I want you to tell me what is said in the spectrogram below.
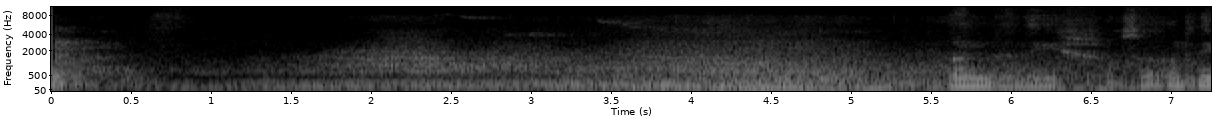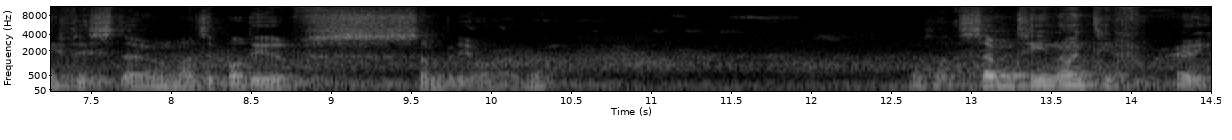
Oh. Underneath, what's that? Underneath this stone lies the body of somebody or other. Was that 1793?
